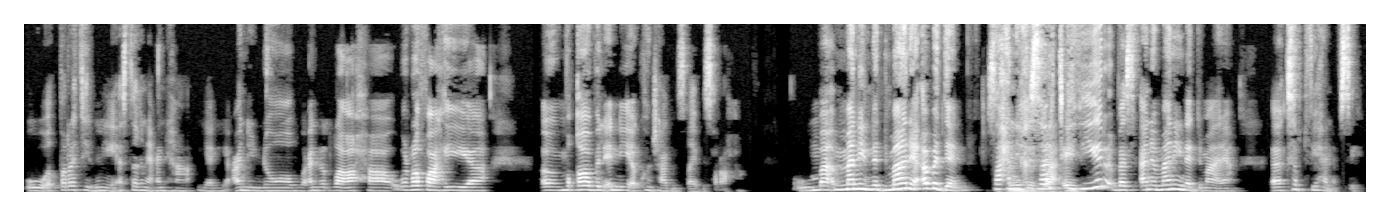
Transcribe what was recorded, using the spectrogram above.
واضطريت إني أستغني عنها يعني عن النوم وعن الراحة والرفاهية آه، مقابل إني أكون شاهد مصايبي صراحة وماني ندمانة ابدا. صح إني خسرت إيه. كثير بس أنا ماني ندمانة. كسبت فيها نفسي.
